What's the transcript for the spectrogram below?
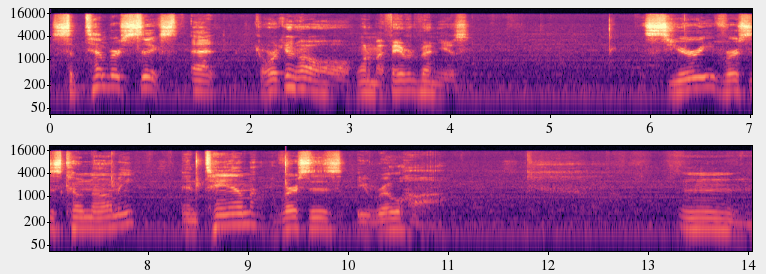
September 6th at Corkin Hall, one of my favorite venues. Syuri versus Konami and Tam versus Iroha. Hmm.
